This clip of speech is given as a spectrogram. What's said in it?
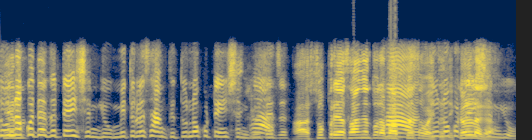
तू नको त्याचं टेन्शन घेऊ. मी तुला सांगते तू नको टेन्शन घेऊ हा. त्याचं. हा सुप्रिया सांगेन तुला बाप हा, कसं तू व्हायचं ते नको कळलं का? टेन्शन घेऊ.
